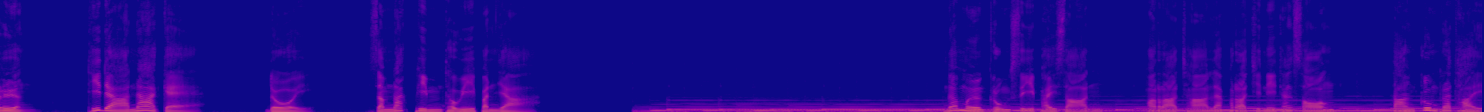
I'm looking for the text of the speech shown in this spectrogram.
เรื่องธิดาหน้าแก่ โดย สำนักพิมพ์ทวีปัญญา ณ เมืองกรุงศรีไพศาล พระราชาและพระราชินีทั้งสอง ต่างกลุ้มพระไทย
